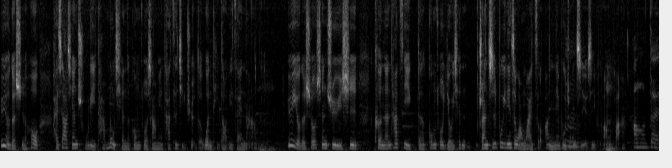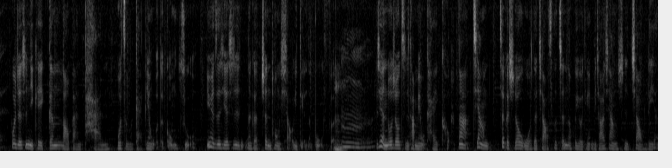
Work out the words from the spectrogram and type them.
因为有的时候还是要先处理他目前的工作上面他自己觉得问题到底在哪里。嗯因为有的时候，甚至于是可能他自己的工作有一些转职，不一定是往外走啊，你内部转职也是一个方法。嗯、哦，对，或者是你可以跟老板谈，我怎么改变我的工作，因为这些是那个阵痛小一点的部分。嗯，而且很多时候只是他没有开口。那这样这个时候，我的角色真的会有点比较像是教练，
